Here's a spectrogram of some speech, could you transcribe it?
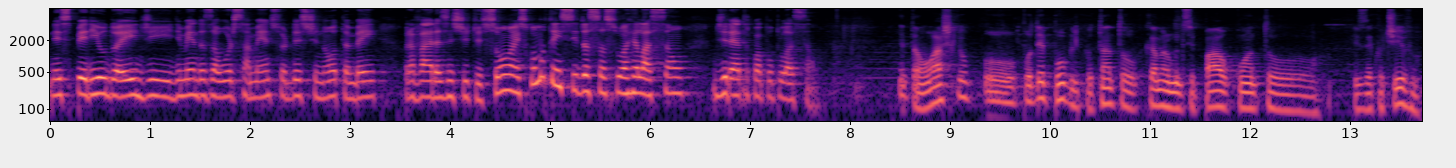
Nesse período aí de, emendas ao orçamento, o senhor destinou também para várias instituições. Como tem sido essa sua relação direta com a população? Então, eu acho que o, o poder público, tanto Câmara Municipal quanto Executivo,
